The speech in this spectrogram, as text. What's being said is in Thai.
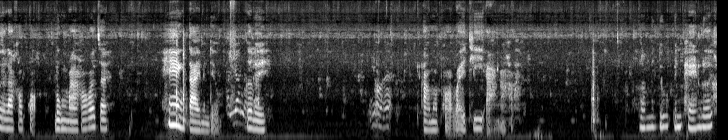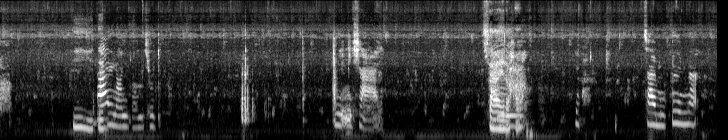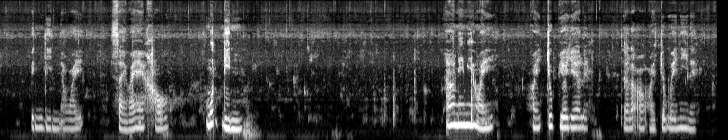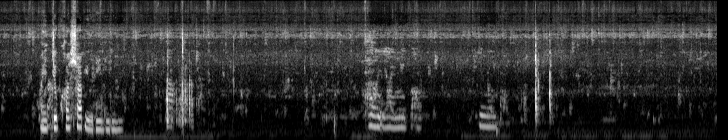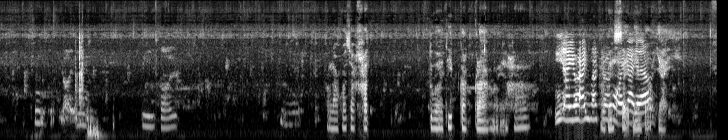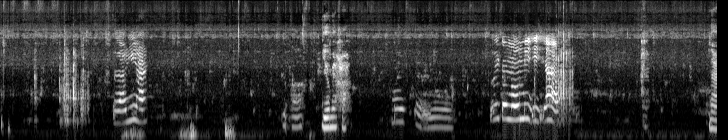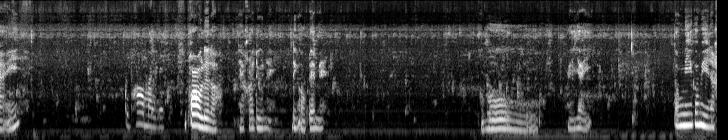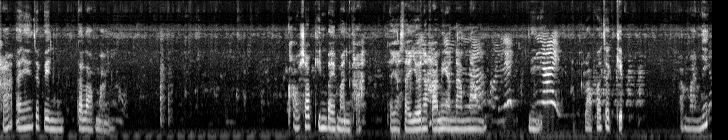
เวลาเขาเพาะลงมาเขาก็จะแห้งตายเหมือนเดิม ก็เลย เอามาเพาะไว้ที่อ่างอะค่ะ เรามาดูเป็นแผงเลยค่ะ นี่เต็บ้ามนอนผมชุดนี่มีชายทรายล่ะคะชายมันตื้นน่ะ เป็นดินเอาไว้ ใส่ไว้ให้เขา มุดดิน อ้าวนี่มีหอย หอยจุ๊บเยอะแยะเลยแต่เราเอาหอยจุ๊บไว้นี่เลย หอยจุ๊บเขาชอบอยู่ในดิน พ่อยายไม่บอก พี่ไม่บอกยายไม่มีไปแล้วเราก็จะคัดตัวที่กลางๆหน่อยนะคะนี่ยายยายว่าเจเอาอไปหัวใส่ใหญ่ในแล้วบ่อใหญ่แล้วนี่ไงเดี๋ยวพอเยอะไหมคะ ไม่เห็นเลย เฮ้ยตรงโน้นมีอีกอะ ไหน กูพ่อมันเลย พ่อเอาเลยเหรอไหนขอดูหน่อย ดึงออกได้ไหมโอ้โหหอยใหญ่ ตรงนี้ก็มีนะคะ อันนี้จะเป็นตลาดหมังเขาชอบกินใบมันค่ะ แต่อย่าใส่เยอะนะคะ ไม่งั้นน้ำเน่านี่ เราก็จะเก็บประมาณนี้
